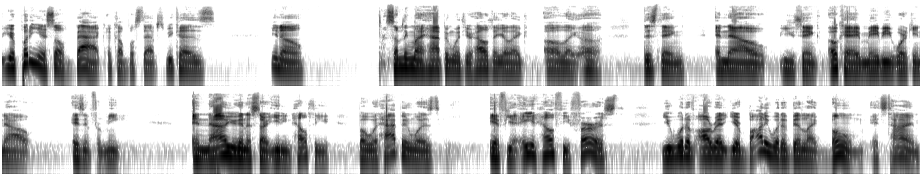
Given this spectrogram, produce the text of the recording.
you're putting yourself back a couple steps because, you know, something might happen with your health that you're like, oh, like, oh, this thing and now you think okay maybe working out isn't for me. And now you're going to start eating healthy. But what happened was if you ate healthy first, you would have already, your body would have been like, boom, it's time.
